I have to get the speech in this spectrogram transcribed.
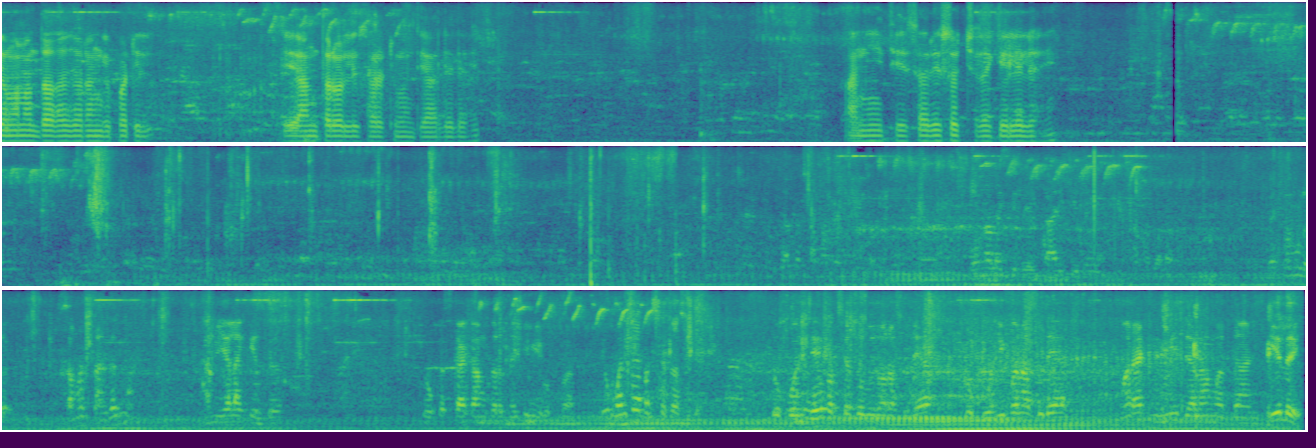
ते म्हणून दादाजी रंगे पाटील हे आंतरवली सराठीमध्ये आलेले आहेत. आणि इथे सारी स्वच्छता केलेली आहे. कोणाला समज सांगत ना आम्ही याला केलं लोकच काय काम करत नाही ते मी बघतो तो कोणत्याही पक्षाचा असू द्या. तो कोणत्याही पक्षाचा उमेदवार असू द्या तो कोणी पण असू द्या मराठ्यांनी ज्याला मतदान केलंय.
